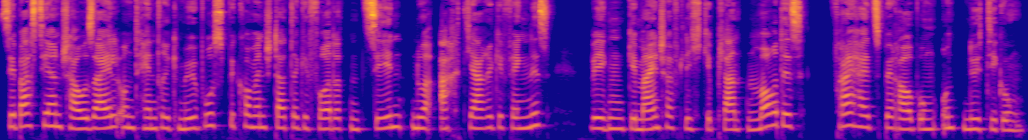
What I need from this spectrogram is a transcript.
Sebastian Schauseil und Hendrik Möbus bekommen statt der geforderten zehn nur acht Jahre Gefängnis wegen gemeinschaftlich geplanten Mordes, Freiheitsberaubung und Nötigung.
